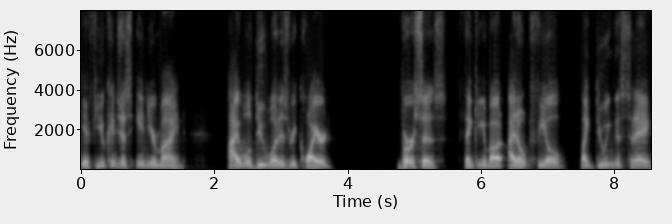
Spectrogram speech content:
if you can just in your mind, I will do what is required versus thinking about, I don't feel like doing this today.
